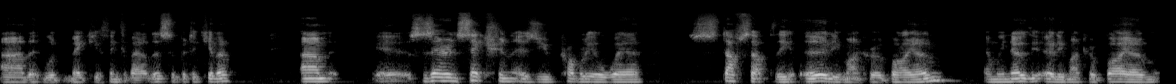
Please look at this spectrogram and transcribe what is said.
uh, that would make you think about this in particular. Um, uh, cesarean section, as you're probably aware, stuffs up the early microbiome, and we know the early microbiome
